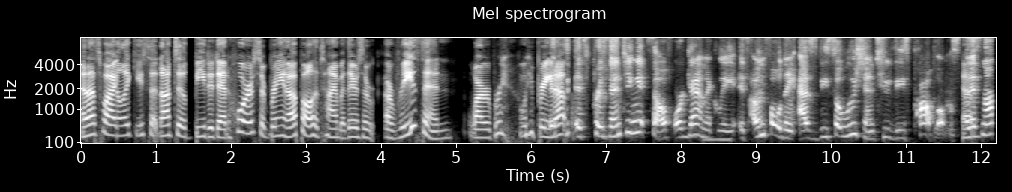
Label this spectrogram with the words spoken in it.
And that's why, like you said, not to beat a dead horse or bring it up all the time, but there's a, a reason why we bring we bring it up. It's, presenting itself organically. It's unfolding as the solution to these problems. And it's not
